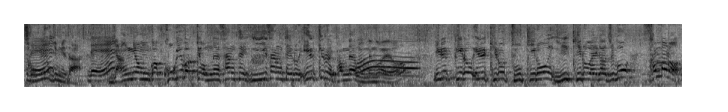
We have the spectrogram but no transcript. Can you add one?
정육입니다 네. 양념과 고기밖에 없는 상태 이 상태로 1kg에 판매하고 있는 거예요 1kg, 1kg, 2kg, 1kg 해가지고 3만 원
